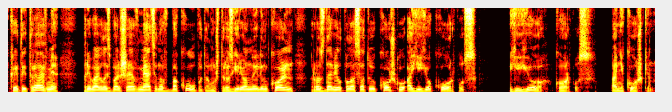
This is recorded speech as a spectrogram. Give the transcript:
К этой травме прибавилась большая вмятина в боку, потому что разъяренный Линкольн раздавил полосатую кошку, а ее корпус. Ее корпус, а не кошкин.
